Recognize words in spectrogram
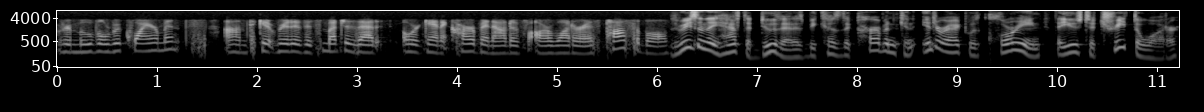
removal requirements um, to get rid of as much of that organic carbon out of our water as possible. The reason they have to do that is because the carbon can interact with chlorine they use to treat the water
